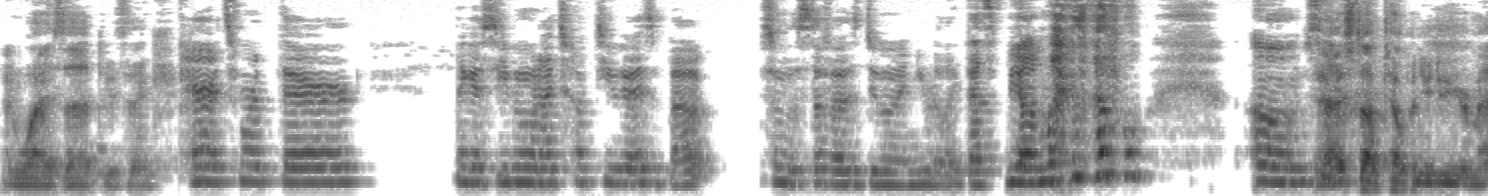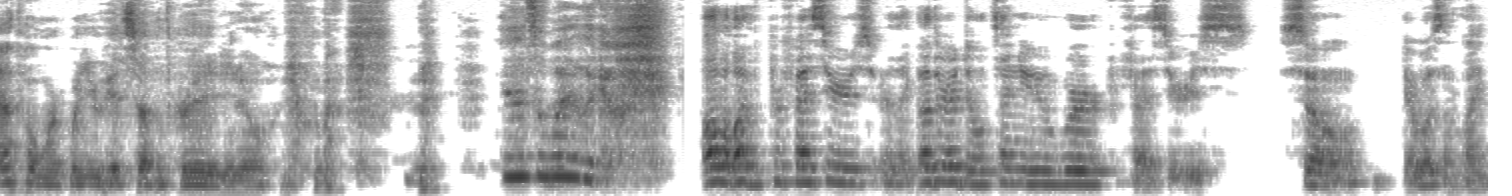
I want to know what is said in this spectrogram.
And why is that, do you think? Parents weren't there. I guess even when I talked to you guys about some of the stuff I was doing, you were like, that's beyond my level. Um, so, yeah, I stopped helping you do your math homework when you hit seventh grade. You know. yeah, that's a while ago. All of the professors or like other adults I knew were professors. So it wasn't like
